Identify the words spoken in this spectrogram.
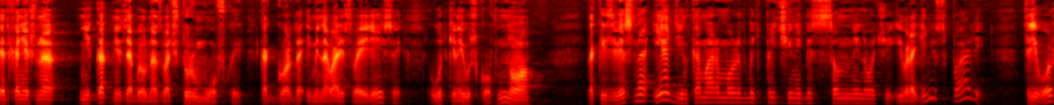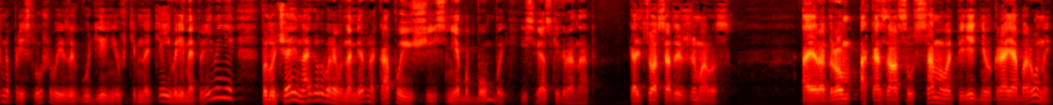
Это, конечно, никак нельзя было назвать штурмовкой, как гордо именовали свои рейсы Уткин и Усков. Но как известно, и один комар может быть причиной бессонной ночи, и враги не спали, тревожно прислушиваясь к гудению в темноте и время от времени получая на голову равномерно капающие с неба бомбы и связки гранат. Кольцо осады сжималось. Аэродром оказался у самого переднего края обороны,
